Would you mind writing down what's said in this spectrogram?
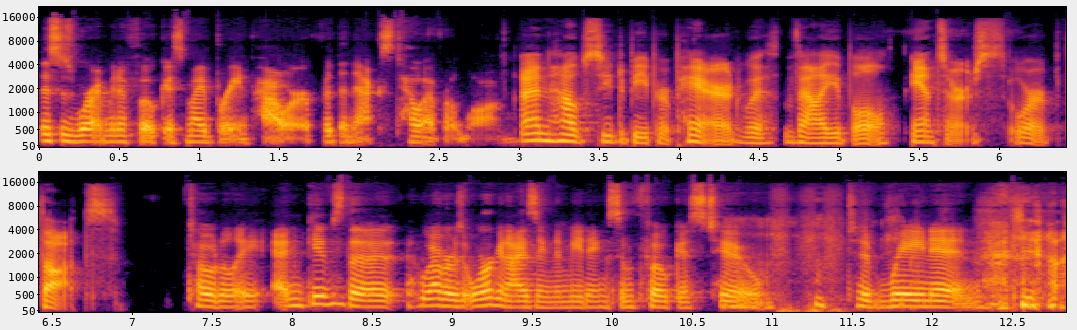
This is where I'm going to focus my brain power for the next however long. And helps you to be prepared with valuable answers or thoughts. Totally. And gives the whoever's organizing the meeting some focus too mm. to rein in. yeah.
